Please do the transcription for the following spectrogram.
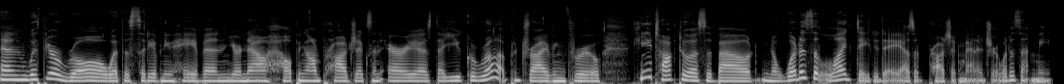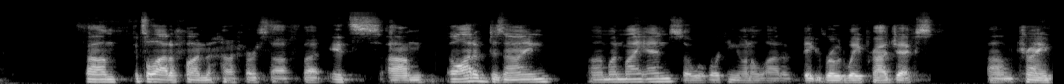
And with your role with the City of New Haven, you're now helping on projects in areas that you grew up driving through. Can you talk to us about, you know, what is it like day to day as a project manager? What does that mean? Um, it's a lot of fun, uh, first off, but it's um, a lot of design um, on my end. So we're working on a lot of big roadway projects um, trying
